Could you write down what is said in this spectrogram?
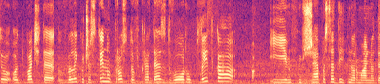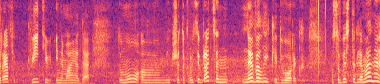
То, от бачите, велику частину просто вкраде з двору плитка і вже посадить нормально дерев, квітів і немає де. Тому, е, якщо так розібратися, невеликий дворик. Особисто для мене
